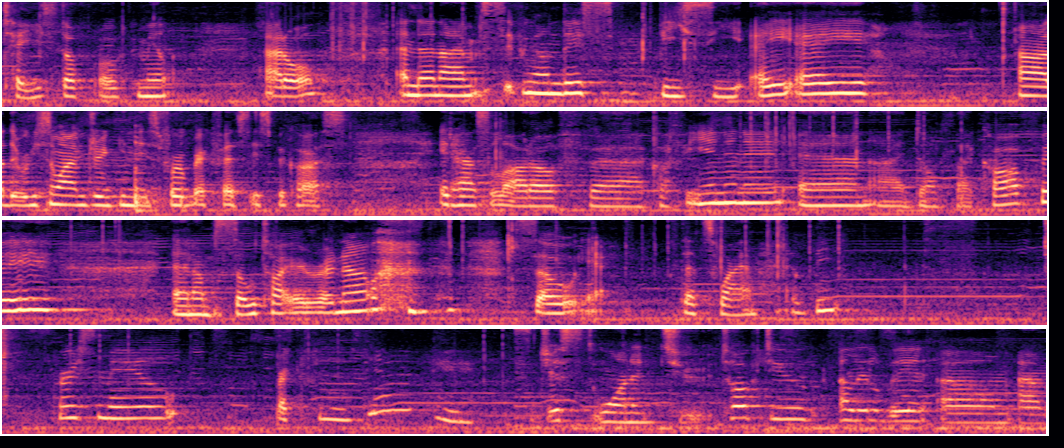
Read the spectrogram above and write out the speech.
taste of oatmeal at all. And then I'm sipping on this BCAA. Uh, the reason why I'm drinking this for breakfast is because it has a lot of uh, caffeine in it and I don't like coffee and I'm so tired right now. so yeah, that's why I'm having this first meal breakfast. Yay! Just wanted to talk to you a little bit. Um, I'm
